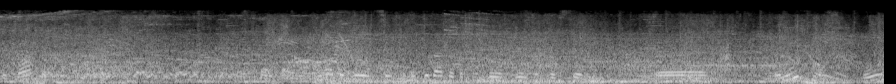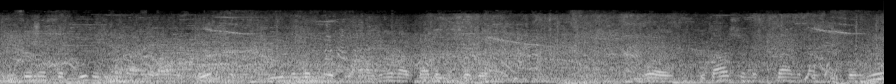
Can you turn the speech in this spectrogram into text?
стекло. Надо было все-таки куда-то так сделать где-то просто Лучше будет думать, что будет именно главный больше и именно вернуться, а именно надо еще больше. Ой, и дальше мы специально пустим ну,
